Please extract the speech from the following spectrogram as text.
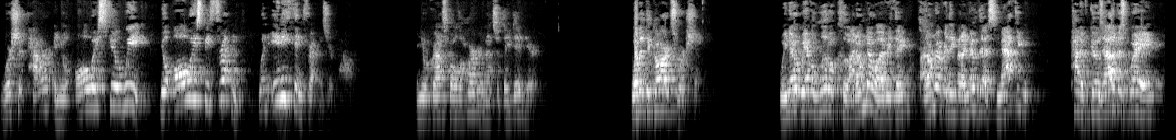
worship power and you'll always feel weak. You'll always be threatened when anything threatens your power. And you'll grasp all the harder, and that's what they did here. What did the guards worship? We know we have a little clue. I don't know everything. I don't know everything, but I know this. Matthew kind of goes out of his way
